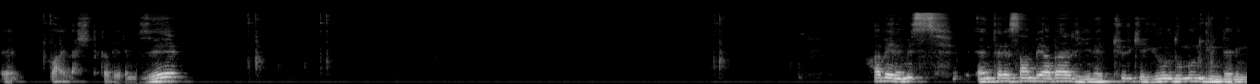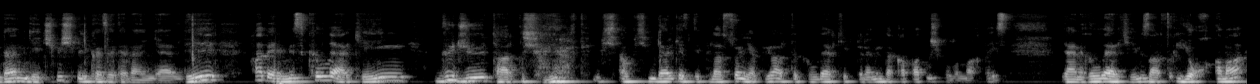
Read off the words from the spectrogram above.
Evet paylaştık haberimizi. Haberimiz enteresan bir haber. Yine Türkiye yurdumun gündeminden geçmiş bir gazeteden geldi. Haberimiz kıllı erkeğin gücü tartışılıyor demiş. Ama şimdi herkes epilasyon yapıyor. Artık kıllı erkek dönemini de kapatmış bulunmaktayız. Yani kıllı erkeğimiz artık yok. Ama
